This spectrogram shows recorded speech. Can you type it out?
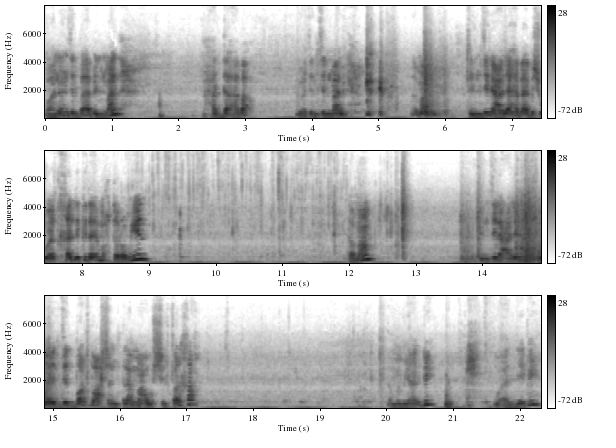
وهننزل بقى بالملح. نحدقها بقى. يبقى تنزل ملح. تمام؟ تنزلي عليها بقى بشوية خل كده إيه محترمين. تمام؟ تنزلي عليها شوية زيت برضو عشان تلمع وش الفرخة. تمام يا قلبي؟ وقلبي.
